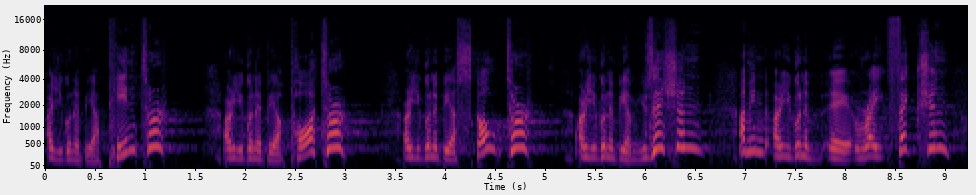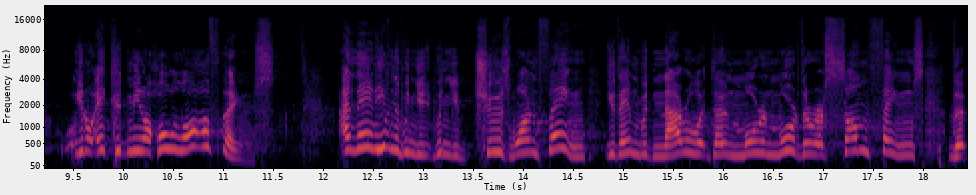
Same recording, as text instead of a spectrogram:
Are you going to be a painter? Are you going to be a potter? Are you going to be a sculptor? Are you going to be a musician? I mean, are you going to uh, write fiction? You know, it could mean a whole lot of things. And then, even when you, when you choose one thing, you then would narrow it down more and more. There are some things that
